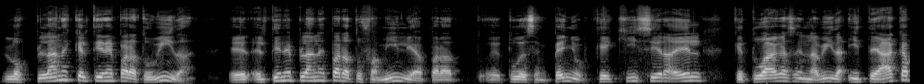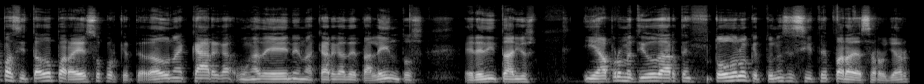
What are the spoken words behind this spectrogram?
los planes que Él tiene para tu vida. Él, tiene planes para tu familia, para eh, tu desempeño, qué quisiera Él que tú hagas en la vida. Y te ha capacitado para eso porque te ha dado una carga, un ADN, una carga de talentos hereditarios y ha prometido darte todo lo que tú necesites para desarrollar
